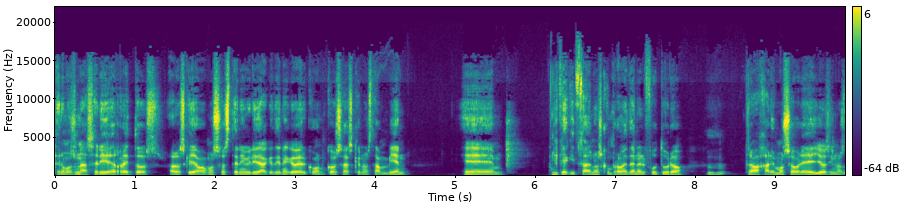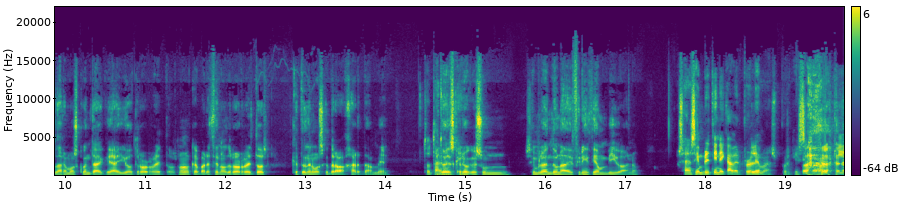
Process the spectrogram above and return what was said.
tenemos una serie de retos a los que llamamos sostenibilidad que tiene que ver con cosas que no están bien eh, y que quizá nos comprometen en el futuro, trabajaremos sobre ellos y nos daremos cuenta de que hay otros retos, ¿no? que aparecen otros retos que tendremos que trabajar también. Totalmente. Entonces creo que es un, simplemente una definición viva. ¿no? O sea, siempre tiene que haber problemas, porque si no aquí...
